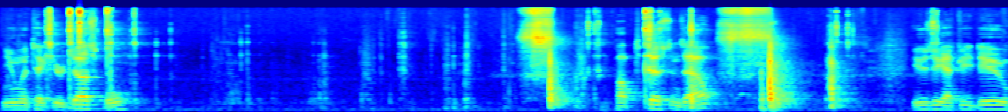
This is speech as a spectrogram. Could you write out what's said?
you want to take your adjustable, pop the pistons out. Usually after you do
